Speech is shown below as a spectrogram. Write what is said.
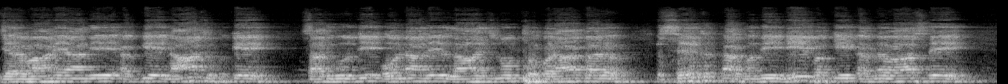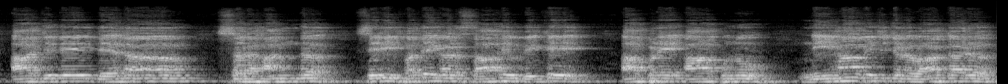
ਜਰਵਾਣਿਆਂ ਦੇ ਅੱਗੇ ਨਾ ਝੁਕ ਕੇ ਸਤਿਗੁਰੂ ਜੀ ਉਹਨਾਂ ਦੇ ਲਾਲਚ ਨੂੰ ਠੁਕਰਾ ਕਰ ਸਿੱਖ ਧਰਮ ਦੀ ਨੀਂਹ ਪੱਕੀ ਕਰਨ ਵਾਸਤੇ ਅੱਜ ਦੇ ਦਿਨ ਸਰਹੰਦ, ਸ੍ਰੀ ਫਤਿਹਗੜ੍ਹ ਸਾਹਿਬ ਵਿਖੇ ਆਪਣੇ ਆਪ ਨੂੰ ਨੀਹਾਂ ਵਿੱਚ ਚਣਵਾ ਕਰ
